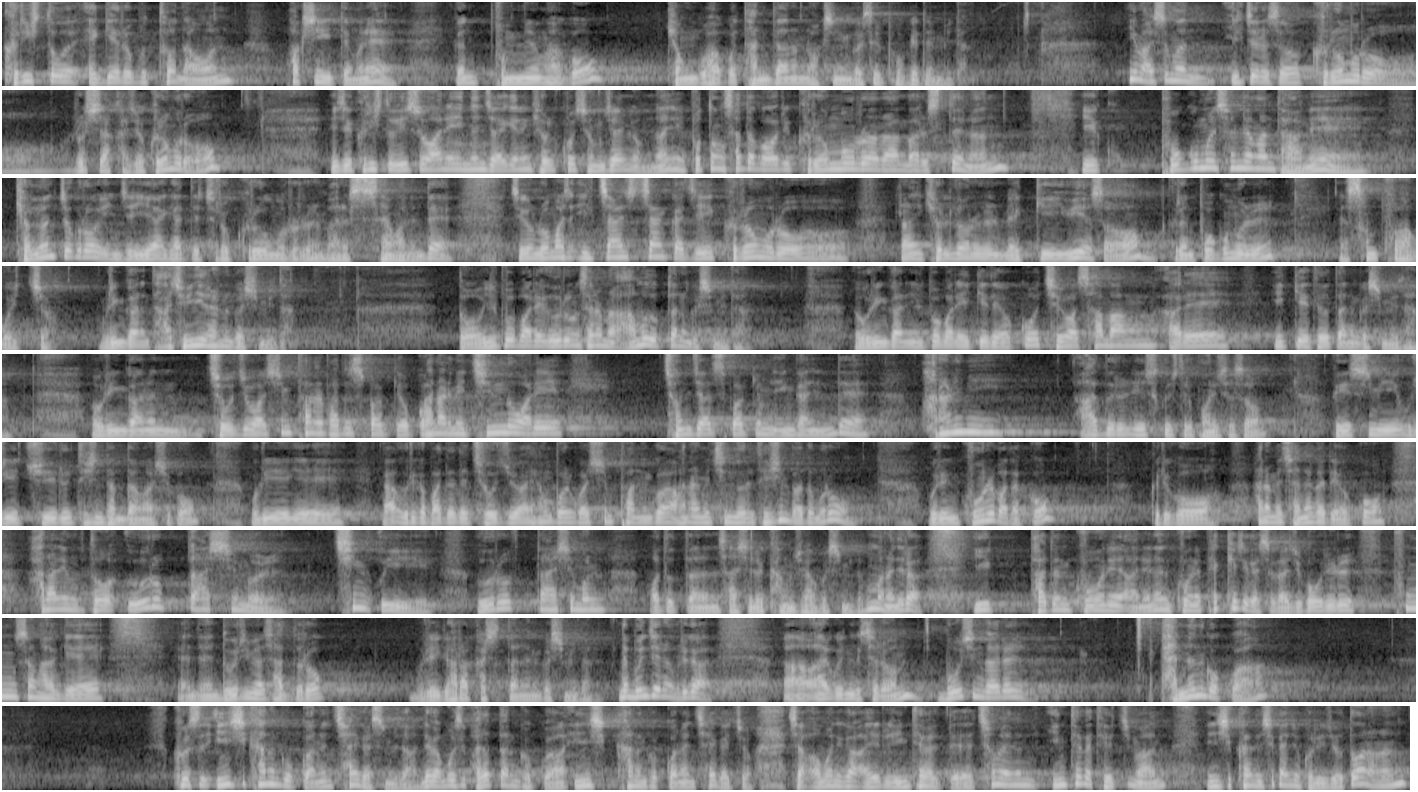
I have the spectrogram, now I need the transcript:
그리스도에게로부터 나온 확신이기 때문에 이건 분명하고 견고하고 단단한 확신인 것을 보게 됩니다. 이 말씀은 1절에서 그러므로로 시작하죠. 그러므로 이제 그리스도 예수 안에 있는 자에게는 결코 정죄함이 없나니 보통 사도 바울이 그러므로라는 말을 쓸 때는 이 복음을 설명한 다음에 결론적으로 이제 이야기할 때 주로 그러므로를 말을 사용하는데 지금 로마서 1장 10장까지 그러므로 라는 결론을 맺기 위해서 그런 복음을 선포하고 있죠. 우리 인간은 다 죄인이라는 것입니다. 또 율법 아래 의로운 사람은 아무도 없다는 것입니다. 우리 인간은 율법 아래 있게 되었고 죄와 사망 아래 있게 되었다는 것입니다. 우리 인간은 저주와 심판을 받을 수밖에 없고 하나님의 진노 아래 존재할 수밖에 없는 인간인데 하나님이 아들을 예수 그리스도를 보내셔서 그 예수님이 우리의 죄를 대신 담당하시고 우리에게 우리가 받아야 될 저주와 형벌과 심판과 하나님의 진노를 대신 받음으로 우리는 구원을 받았고 그리고 하나님의 자녀가 되었고 하나님부터 의롭다 하심을 칭의 의롭다 하심을 얻었다는 사실을 강조하고 있습니다. 뿐만 아니라 이 받은 구원의 안에는 구원의 패키지가 있어가지고 우리를 풍성하게 누리며 살도록 우리에게 허락하셨다는 것입니다. 근데 문제는 우리가 아, 알고 있는 것처럼 무엇인가를 받는 것과 그것을 인식하는 것과는 차이가 있습니다. 내가 무엇을 받았다는 것과 인식하는 것과는 차이가 있죠. 자, 어머니가 아이를 잉태할 때 처음에는 잉태가 되었지만 인식하는 데 시간이 좀 걸리죠. 또 하나는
